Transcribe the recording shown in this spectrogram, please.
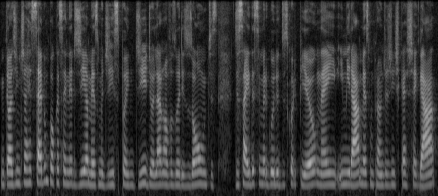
Então a gente já recebe um pouco essa energia mesmo de expandir, de olhar novos horizontes, de sair desse mergulho de escorpião, né? E, e mirar mesmo para onde a gente quer chegar.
